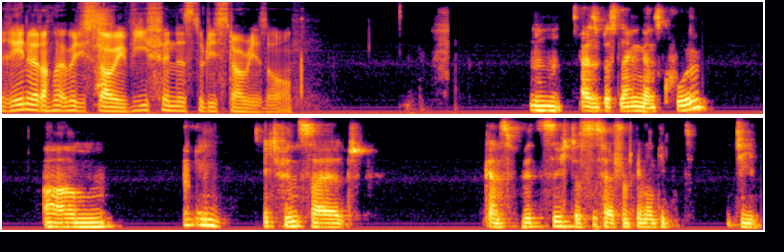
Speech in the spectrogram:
reden wir doch mal über die Story. Wie findest du die Story so? Mhm. Also bislang ganz cool. Ähm, ich finde es halt ganz witzig, dass es halt schon Trainer gibt, die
